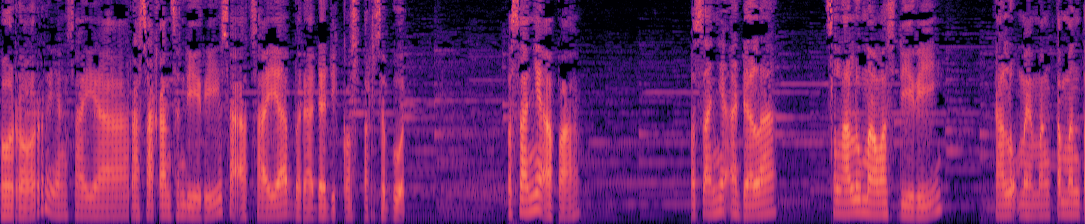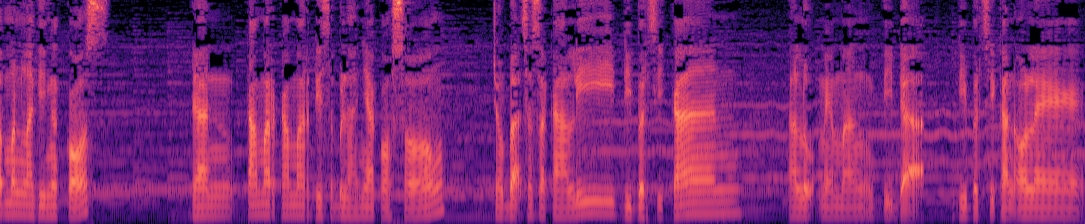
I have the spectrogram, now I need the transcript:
horor yang saya rasakan sendiri saat saya berada di kos tersebut. Pesannya apa? Pesannya adalah selalu mawas diri kalau memang teman-teman lagi ngekos dan kamar-kamar di sebelahnya kosong, coba sesekali dibersihkan. Kalau memang tidak dibersihkan oleh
